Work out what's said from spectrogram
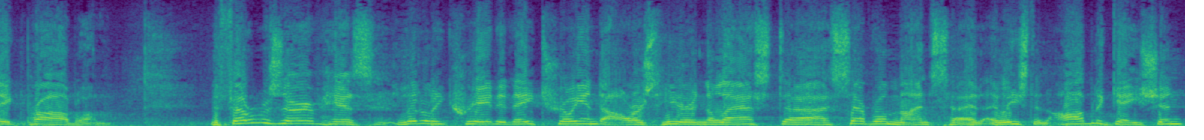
big problem. The Federal Reserve has literally created $8 trillion here in the last uh, several months, uh, at least an obligation.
